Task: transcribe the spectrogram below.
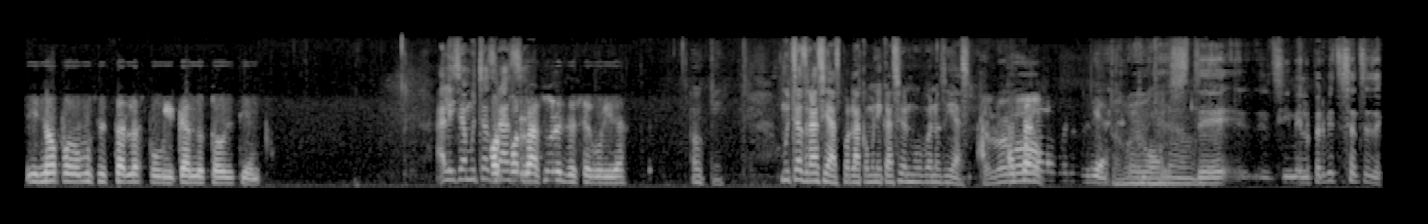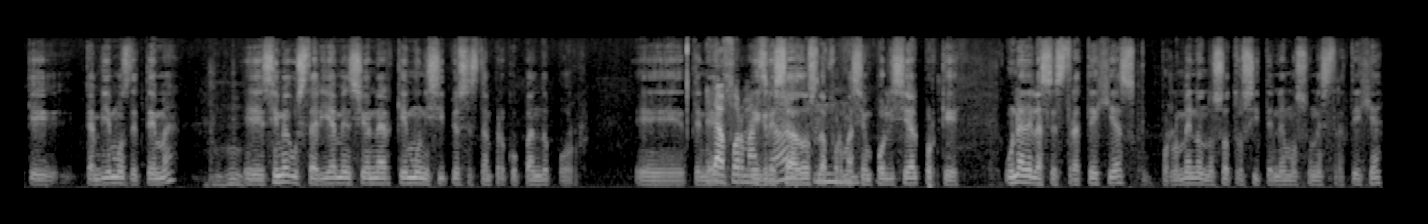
Y no podemos estarlas publicando todo el tiempo. Alicia, muchas por, gracias. por razones de seguridad. Ok. Muchas gracias por la comunicación. Muy buenos días. Hasta Hasta luego. luego, buenos días. Hasta luego. Este, si me lo permites, antes de que cambiemos de tema, eh, sí me gustaría mencionar qué municipios se están preocupando por eh, tener La egresados la formación policial, porque una de las estrategias, por lo menos nosotros sí tenemos una estrategia,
